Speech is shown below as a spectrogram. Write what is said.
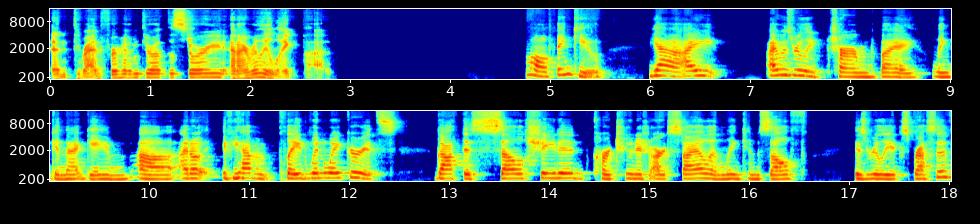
and thread for him throughout the story. And I really like that. Oh, thank you. Yeah, I I was really charmed by Link in that game. Uh, I don't if you haven't played Wind Waker, it's got this cell shaded cartoonish art style, and Link himself is really expressive.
